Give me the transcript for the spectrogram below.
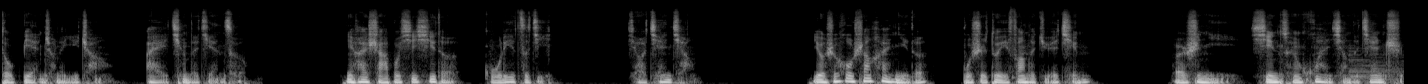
都变成了一场爱情的检测。你还傻不兮兮的鼓励自己，要坚强。有时候伤害你的不是对方的绝情，而是你心存幻想的坚持。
